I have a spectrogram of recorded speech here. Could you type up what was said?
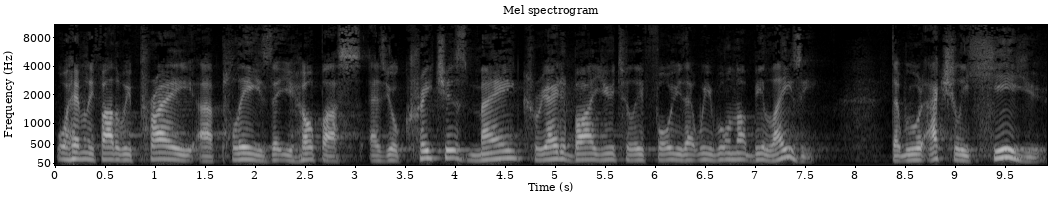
Well, Heavenly Father, we pray, uh, please, that you help us as your creatures made, created by you to live for you, that we will not be lazy, that we would actually hear you,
